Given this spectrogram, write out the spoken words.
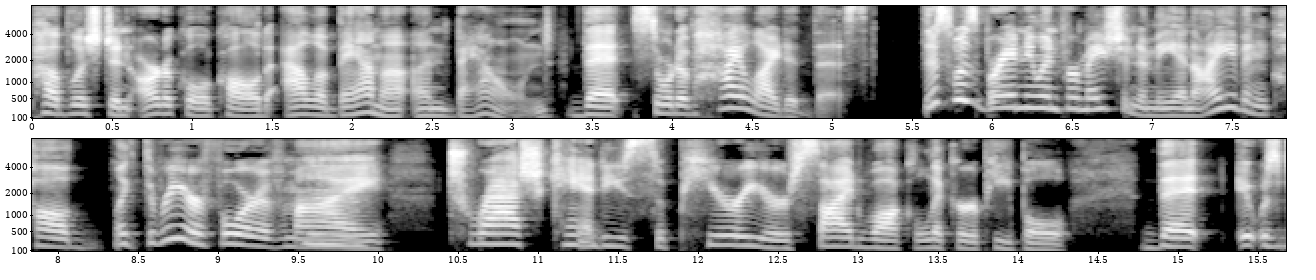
published an article called Alabama Unbound that sort of highlighted this. This was brand new information to me, and I even called like three or four of my mm-hmm. trash candy superior sidewalk liquor people that it was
